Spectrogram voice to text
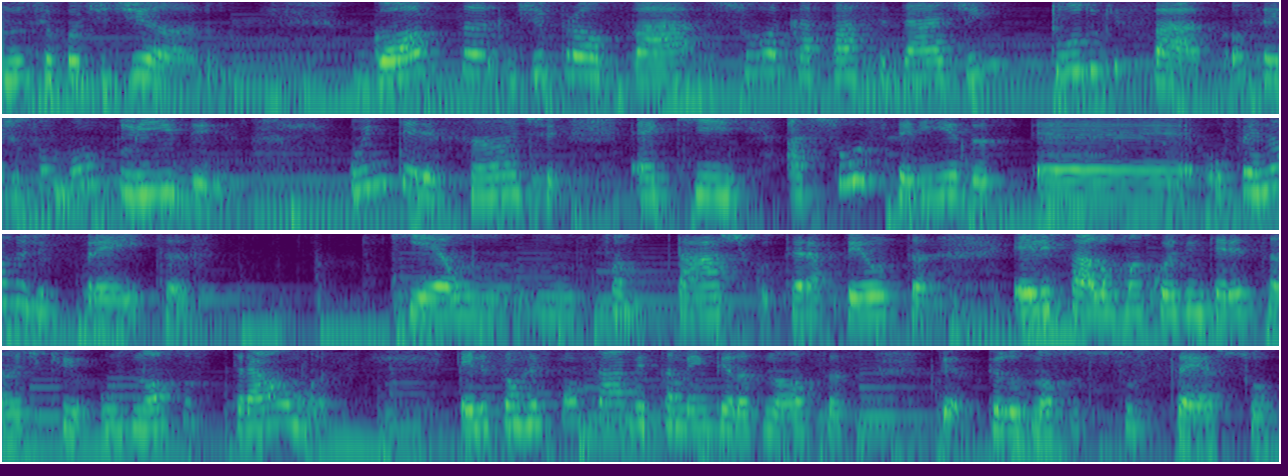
no seu cotidiano. Gosta de provar sua capacidade em tudo que faz, ou seja, são bons líderes o interessante é que as suas feridas, é, o Fernando de Freitas, que é um, um, fantástico terapeuta, ele fala uma coisa interessante que os nossos traumas eles são responsáveis também pelas nossas, pelos nossos sucesso,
